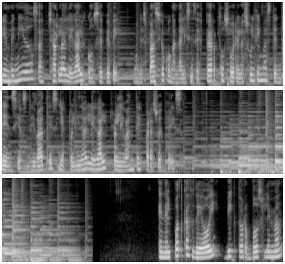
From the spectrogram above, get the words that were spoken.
Bienvenidos a Charla Legal con CPB, un espacio con análisis de expertos sobre las últimas tendencias, debates y actualidad legal relevantes para su empresa. En el podcast de hoy, Víctor Bosleman,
